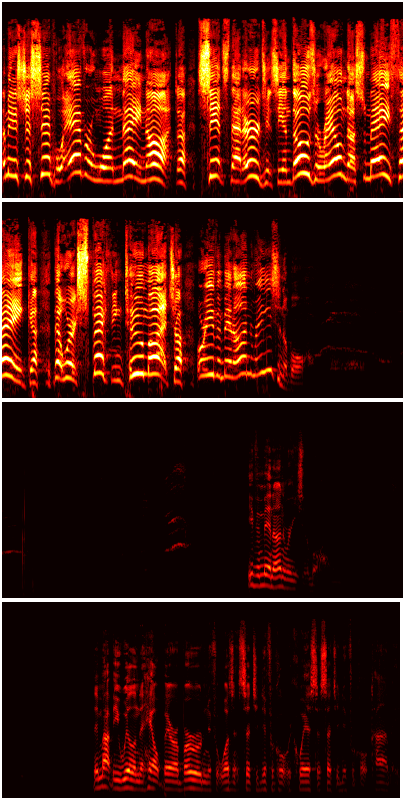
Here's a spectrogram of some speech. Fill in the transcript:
I mean, it's just simple. Everyone may not uh, sense that urgency, and those around us may think uh, that we're expecting too much uh, or even been unreasonable. Even been unreasonable. They might be willing to help bear a burden if it wasn't such a difficult request at such a difficult timing.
